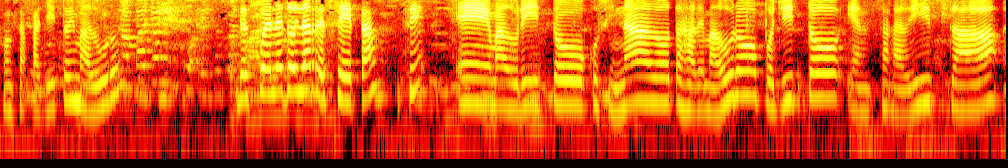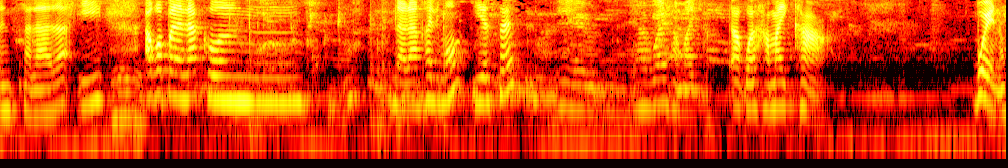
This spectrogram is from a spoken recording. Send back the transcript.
con zapallito y maduro. Después les doy la receta, ¿sí? Eh, madurito cocinado, taja de maduro, pollito y ensaladita, ensalada y agua panela con naranja y limón. ¿Y esto es? Agua de Jamaica. Agua de Jamaica. Bueno.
